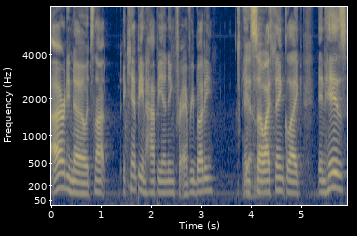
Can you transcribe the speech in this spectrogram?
I already know it's not. It can't be a happy ending for everybody, and Yeah, so no. I think like in his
